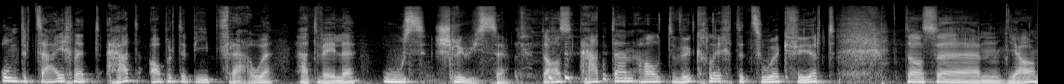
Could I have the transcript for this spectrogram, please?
unterzeichnet hat, aber dabei die Frauen hat wollen ausschliessen. Das hat dann halt wirklich dazu geführt, dass ähm, ja,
